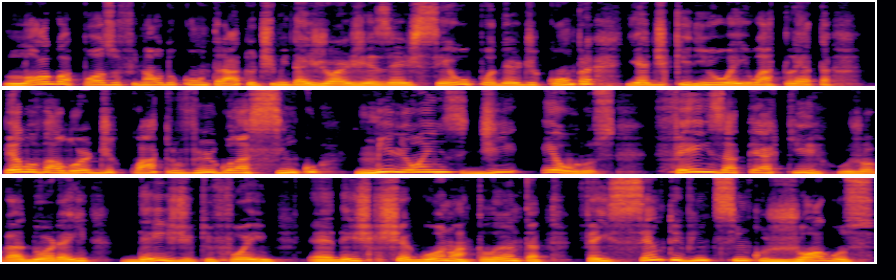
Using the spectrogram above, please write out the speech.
Logo após o final do contrato, o time da Jorge exerceu o poder de compra e adquiriu aí o atleta pelo valor de 4,5 milhões de euros fez até aqui o jogador aí desde que foi é, desde que chegou no Atlanta fez 125 jogos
